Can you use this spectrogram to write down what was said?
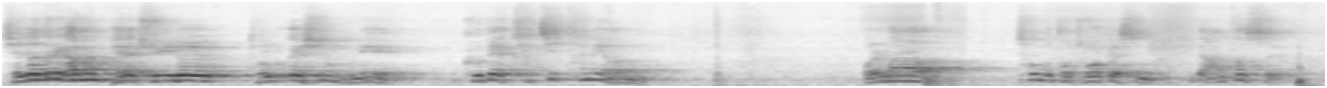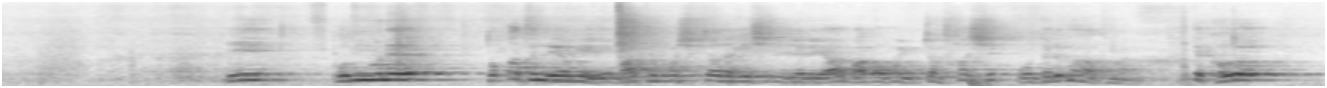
제자들이 가는 배 주위를 돌고 계시는 분이 그 배 같이 타면 얼마나 처음부터 좋았겠습니까? 근데 안 탔어요. 이 본문의 똑같은 내용이 마태복음 14장 21절이야 마가복음 6장 45절에도 나타납니다. 근데 그,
